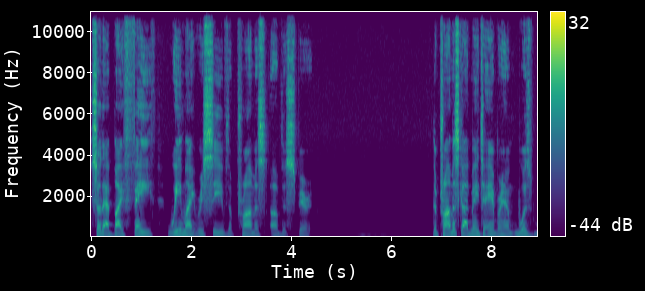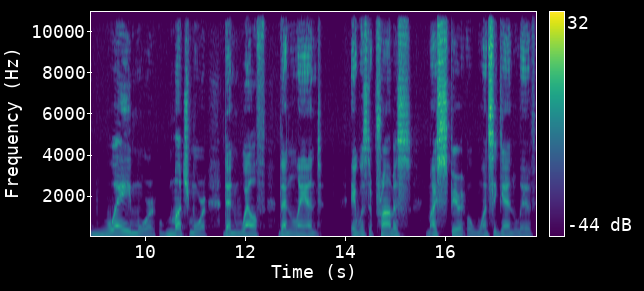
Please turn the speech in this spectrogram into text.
so that by faith we might receive the promise of the Spirit. The promise God made to Abraham was way more, much more than wealth, than land. It was the promise my spirit will once again live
